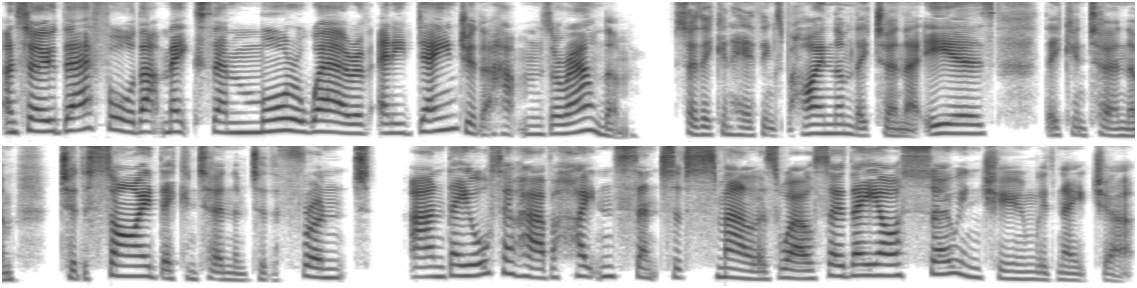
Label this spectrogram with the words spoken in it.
And so, therefore, that makes them more aware of any danger that happens around them. So they can hear things behind them, they turn their ears, they can turn them to the side, they can turn them to the front. And they also have a heightened sense of smell as well. So they are so in tune with nature.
